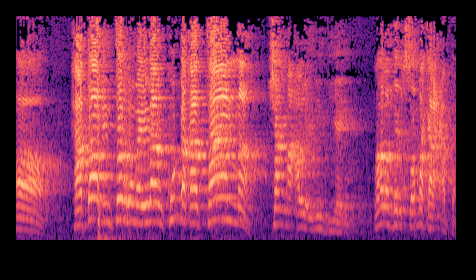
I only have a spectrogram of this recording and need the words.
آه. هذا أنتم ايضان كنت قطانا شمع الله يريد يديه لا لا درس ما كان عبد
